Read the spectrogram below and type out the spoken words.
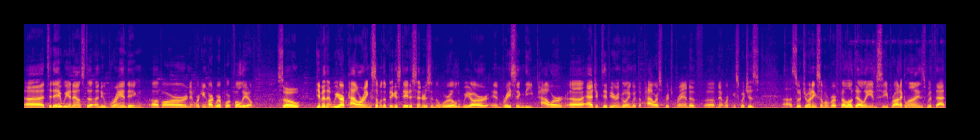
uh, today we announced a, a new branding of our networking hardware portfolio. So given that we are powering some of the biggest data centers in the world, we are embracing the power uh, adjective here and going with the PowerSwitch brand of uh, networking switches. Uh, so joining some of our fellow Dell EMC product lines with that,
